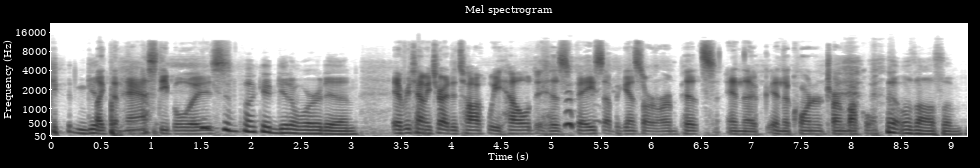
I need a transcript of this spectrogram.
couldn't get, like the Nasty Boys. couldn't fucking get a word in. Every time he tried to talk, we held his face up against our armpits in the in the corner turnbuckle. That was awesome.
